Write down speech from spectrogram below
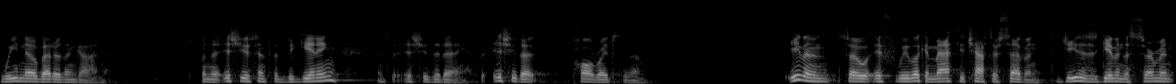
we know better than God been the issue since the beginning, and it's the issue today. It's the issue that Paul writes to them. Even so, if we look at Matthew chapter 7, Jesus is given the Sermon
